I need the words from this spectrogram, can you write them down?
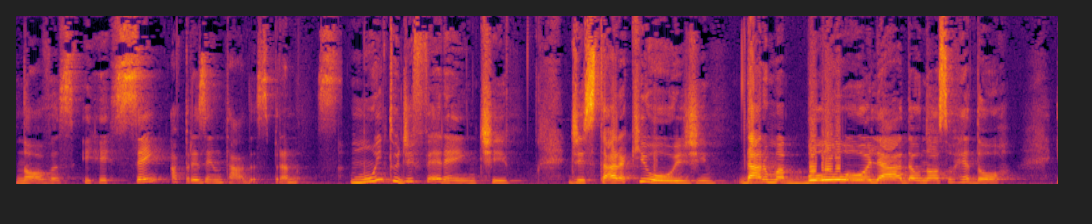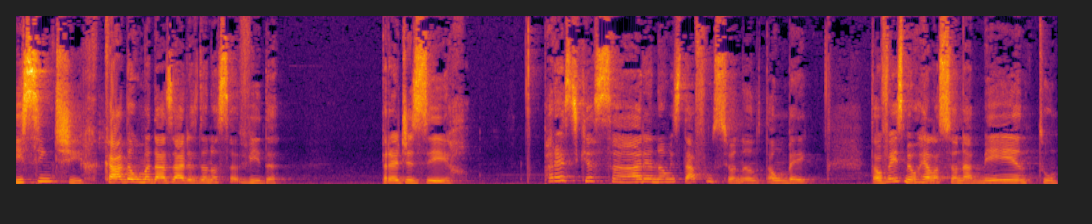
novas e recém apresentadas para nós. Muito diferente de estar aqui hoje, dar uma boa olhada ao nosso redor e sentir cada uma das áreas da nossa vida para dizer: parece que essa área não está funcionando tão bem. Talvez meu relacionamento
